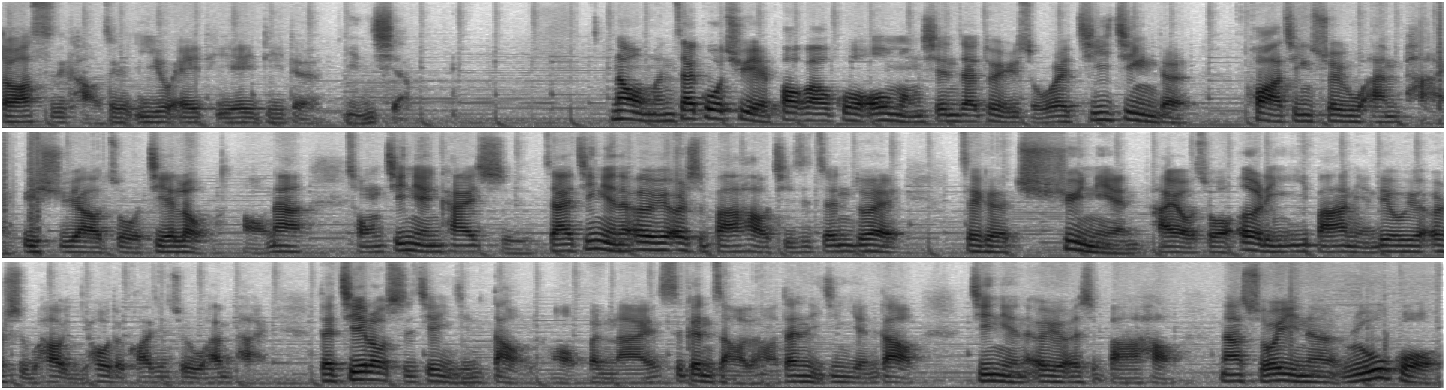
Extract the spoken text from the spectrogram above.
都要思考这个 EU ATAD 的影响。那我们在过去也报告过，欧盟现在对于所谓激进的。跨境税务安排必须要做揭露。好，那从今年开始，在今年的二月二十八号，其实针对这个去年，还有说二零一八年六月二十五号以后的跨境税务安排的揭露时间已经到了哦。本来是更早的哈，但是已经延到今年的二月二十八号。那所以呢，如果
